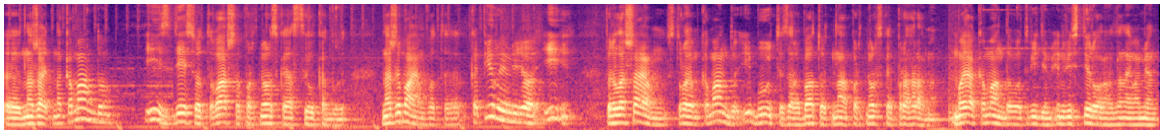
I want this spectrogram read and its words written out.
э, нажать на команду. И здесь вот ваша партнерская ссылка будет. Нажимаем вот, э, копируем ее и приглашаем, строим команду и будете зарабатывать на партнерской программе. Моя команда, вот видим, инвестировала на данный момент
